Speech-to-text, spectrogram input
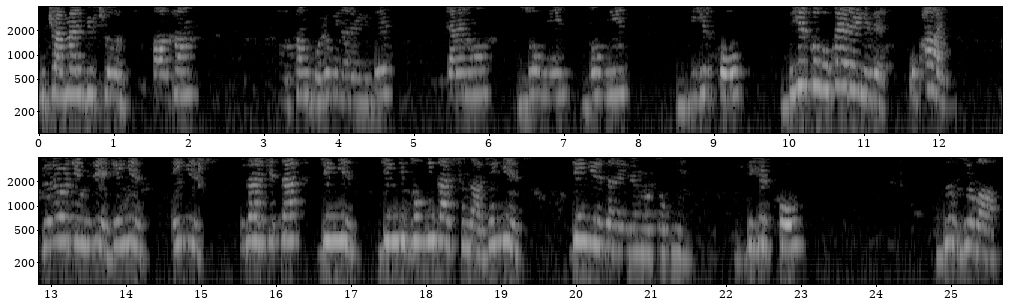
mükemmel bir çalım. Hakan. Hakan Golovin araya girdi. Semenov. Zomnin. Zomnin. Zihirkov. Zihirkov Okay araya girdi. Okay. Görüyor Cengiz'i. Cengiz. Cengiz. Güzel hareketler. Cengiz. Cengiz Zomnin karşısında. Cengiz. Cengiz araya giremiyor Zomnin. Zihirkov. Dızcıba.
